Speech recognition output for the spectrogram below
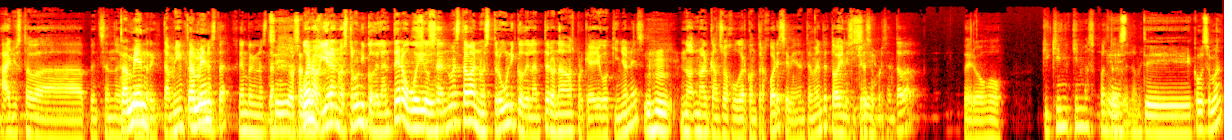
Ah, yo estaba pensando en También, Henry. También Henry también. no está. Henry no está. Sí, o sea, bueno, no- y era nuestro único delantero, güey. O sea, no estaba nuestro único delantero nada más porque ya llegó Quiñones. No, no alcanzó a jugar contra Juárez, evidentemente. Todavía ni siquiera Sí. se presentaba. Pero. ¿qui- ¿Quién, quién más falta Este, ¿cómo se llama?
